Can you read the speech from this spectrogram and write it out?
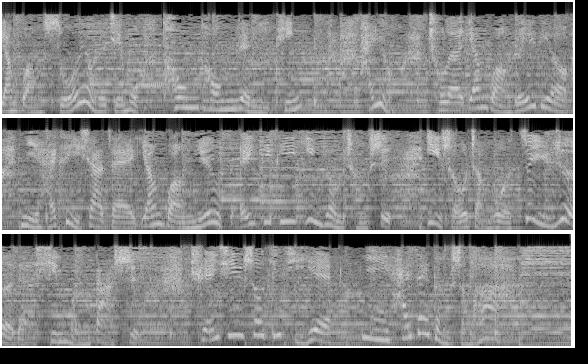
央广所有的节目通通任你听。还有。除了央广 Radio，你还可以下载央广 News APP 应用程式，一手掌握最热的新闻大事，全新收听体验，你还在等什么啊？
